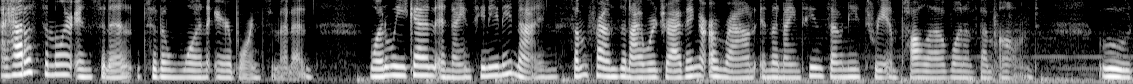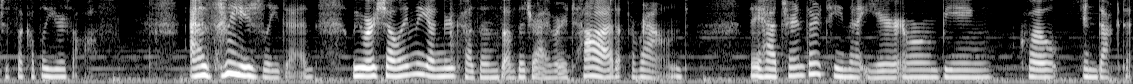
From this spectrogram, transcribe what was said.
I had a similar incident to the one Airborne submitted. One weekend in 1989, some friends and I were driving around in the 1973 Impala one of them owned. Ooh, just a couple years off. As we usually did, we were showing the younger cousins of the driver, Todd, around. They had turned 13 that year and were being, quote, inducted.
